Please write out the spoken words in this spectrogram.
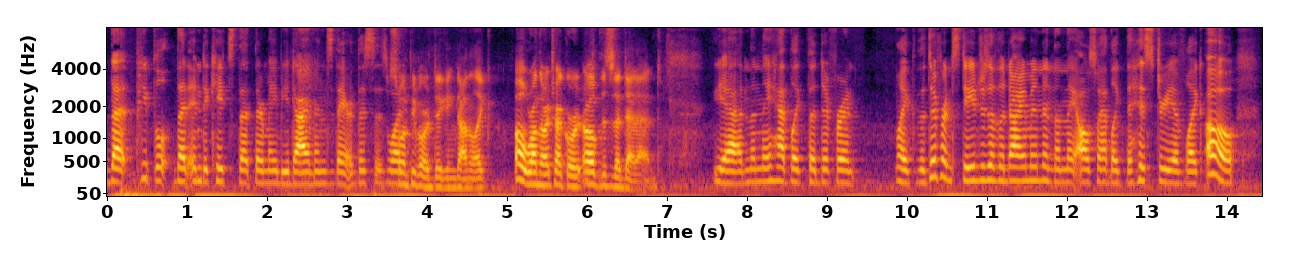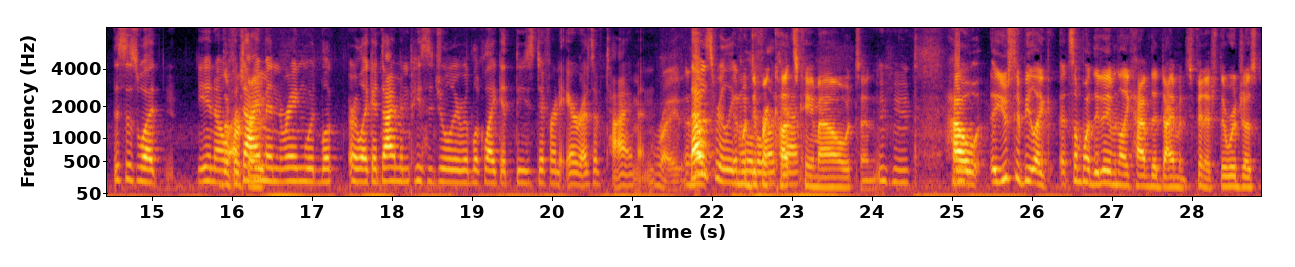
that people that indicates that there may be diamonds there. This is so what when people are digging down, they're like, oh, we're on the right track, or oh, this is a dead end. Yeah, and then they had like the different like the different stages of the diamond and then they also had like the history of like, oh, this is what you know, a guy- diamond ring would look or like a diamond piece of jewelry would look like at these different eras of time and Right. And That was really and cool when different cuts at. came out and hmm how it used to be like at some point they didn't even like have the diamonds finished. They were just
